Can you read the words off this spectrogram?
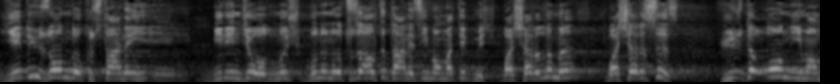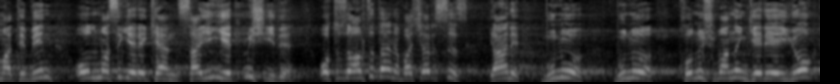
719 tane e, birinci olmuş. Bunun 36 tanesi İmam Hatip'miş. Başarılı mı? Başarısız. Yüzde 10 İmam Hatip'in olması gereken sayı 70 idi. 36 tane başarısız. Yani bunu bunu konuşmanın gereği yok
